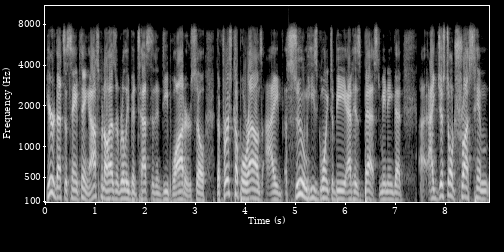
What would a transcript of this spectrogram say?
Here, that's the same thing. Aspinall hasn't really been tested in deep waters. So the first couple rounds, I assume he's going to be at his best, meaning that I just don't trust him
